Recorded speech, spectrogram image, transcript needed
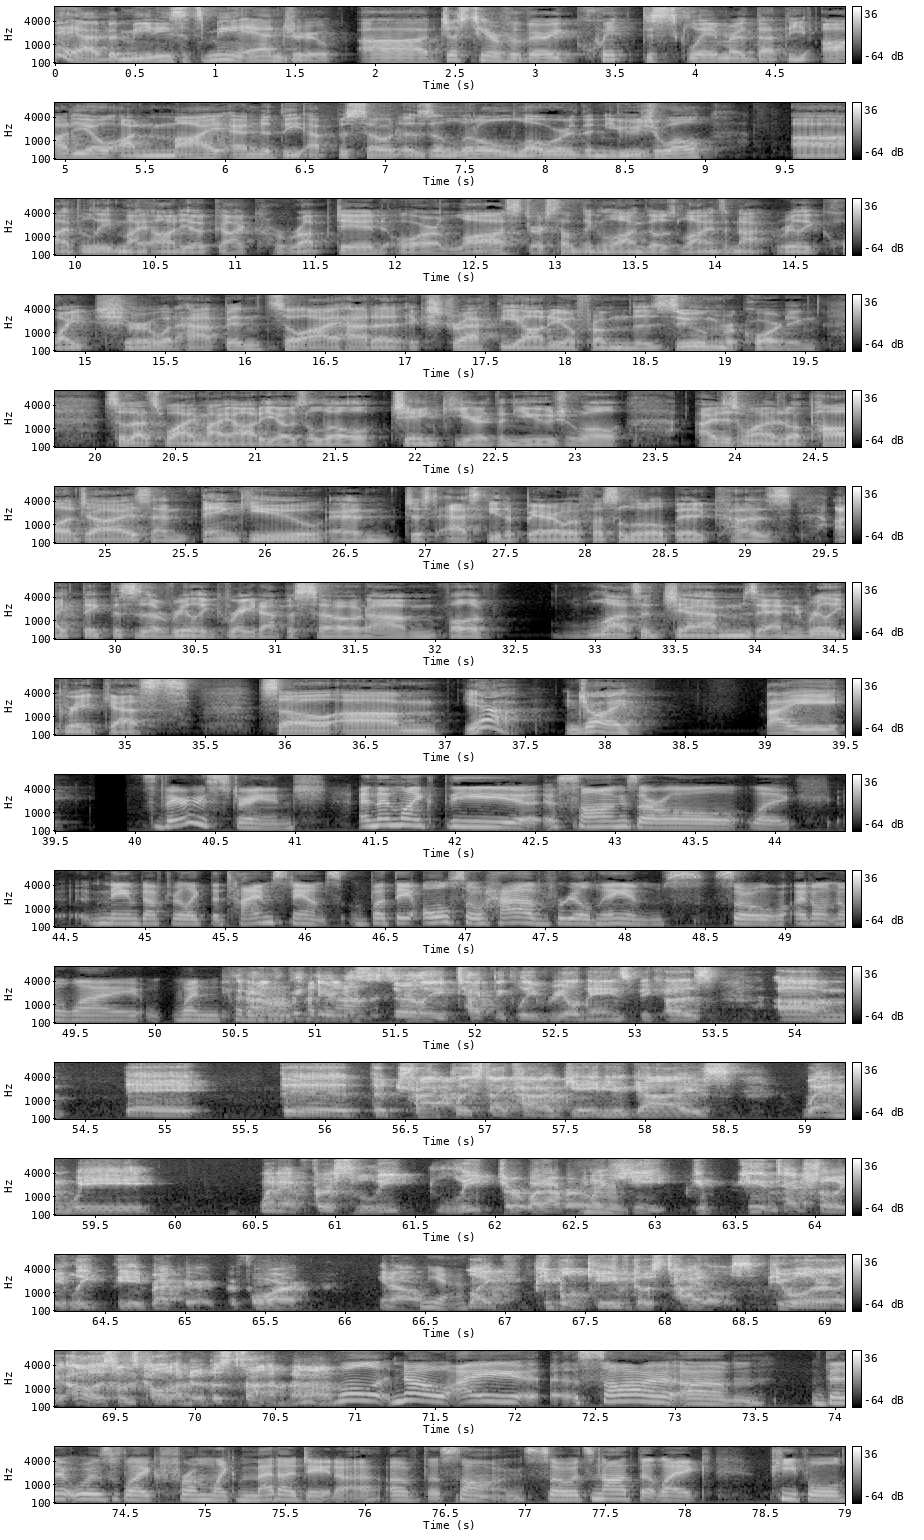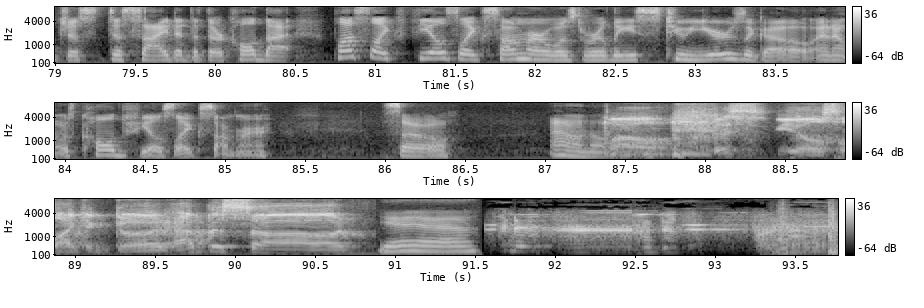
Hey, meanies. It's me, Andrew. Uh, just here for a very quick disclaimer that the audio on my end of the episode is a little lower than usual. Uh, I believe my audio got corrupted or lost or something along those lines. I'm not really quite sure what happened. So I had to extract the audio from the Zoom recording. So that's why my audio is a little jankier than usual. I just wanted to apologize and thank you and just ask you to bear with us a little bit because I think this is a really great episode um, full of lots of gems and really great guests. So, um, yeah, enjoy. Bye. It's very strange. And then like the songs are all like named after like the timestamps, but they also have real names. So I don't know why when putting I don't think they're necessarily technically real names because um, they the the track list I kind of gave you guys when we when it first leaked leaked or whatever. Mm. Like he, he he intentionally leaked the record before you know? Yeah. Like people gave those titles. People are like oh this one's called under the sun. Oh. well no i saw um that it was like from like metadata of the song. So it's not that like people just decided that they're called that. Plus like feels like summer was released two years ago and it was called feels like summer. So i don't know. Well this feels like a good episode. Yeah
